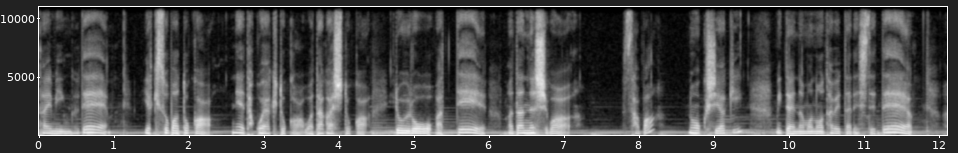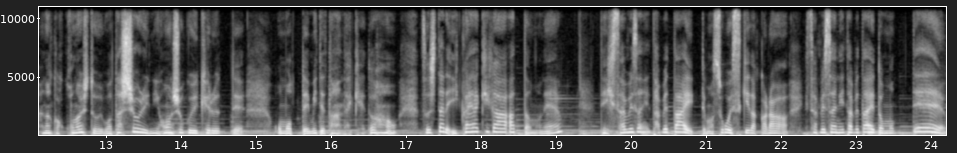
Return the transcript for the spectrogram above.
タイミングで焼きそばとかねたこ焼きとか綿菓子とかいろいろあって、まあ、旦那氏はサバの串焼きみたいなものを食べたりしててなんかこの人私より日本食いけるって思って見てたんだけど そしたらイカ焼きがあったのね。で久々に食べたいってもすごい好きだから久々に食べたいと思って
